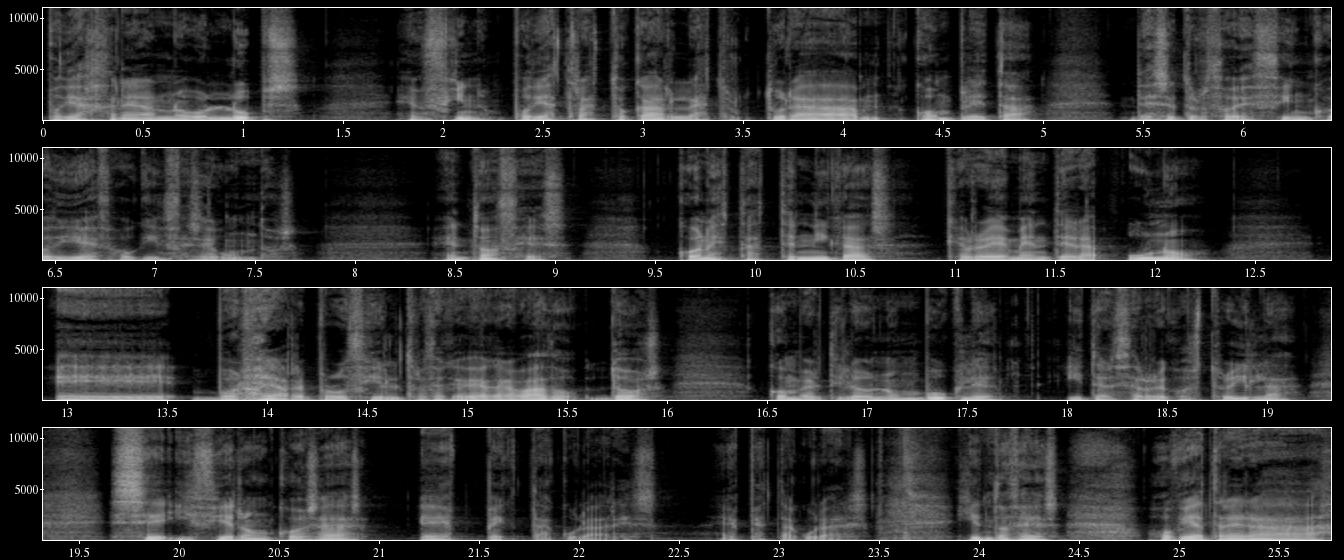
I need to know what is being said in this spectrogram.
podías generar nuevos loops, en fin, podías trastocar la estructura completa de ese trozo de 5, 10 o 15 segundos. Entonces, con estas técnicas, que brevemente era uno, eh, volver a reproducir el trozo que había grabado, dos, convertirlo en un bucle y tercero, reconstruirla, se hicieron cosas espectaculares, espectaculares. Y entonces os voy a traer a,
